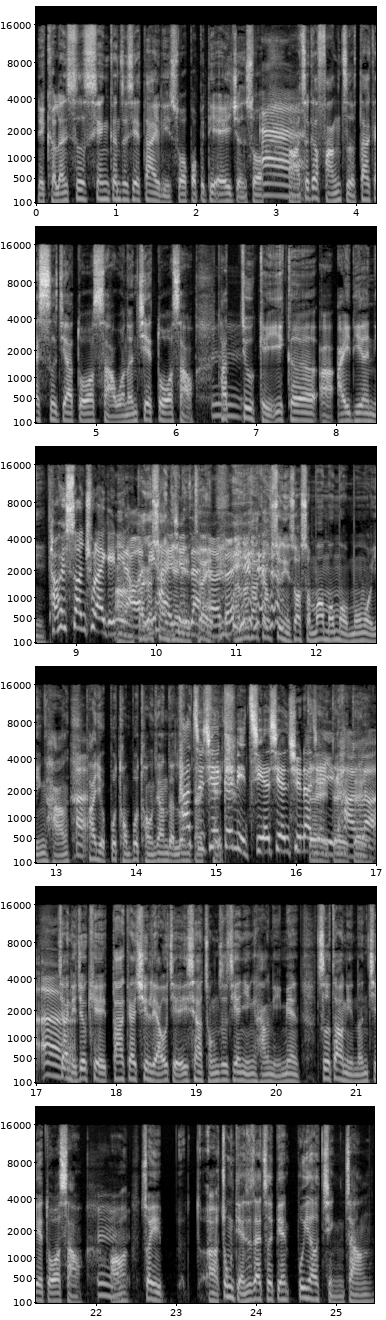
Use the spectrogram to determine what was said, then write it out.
你可能是先跟这些代理说，property agent 说啊。啊这个房子大概市价多少，我能借多少，他就给一个啊 idea 你。他会算出来给你了，啊，大概算给你，对，呃 然后他告诉你说什么某某某某银行，嗯。它有不同不同这样的 loan 他直接跟你接线去那间银行了，嗯，这样你就可以大概去了解一下，从这间银行里面知道你能借多少、嗯哦。所以呃，重点是在这边，不要紧张，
